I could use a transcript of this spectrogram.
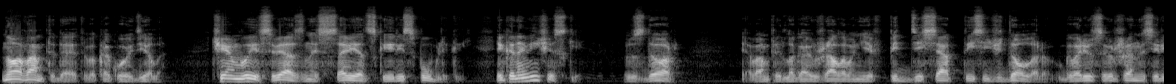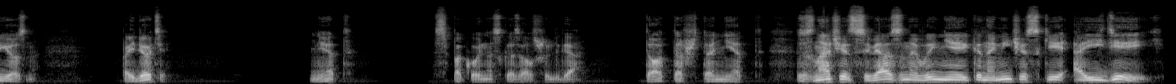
Ну а вам-то до этого какое дело? Чем вы связаны с Советской Республикой? Экономически? Вздор. Я вам предлагаю жалование в 50 тысяч долларов. Говорю совершенно серьезно. Пойдете? Нет, спокойно сказал Шельга. То-то, что нет. Значит, связаны вы не экономически, а идеей,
